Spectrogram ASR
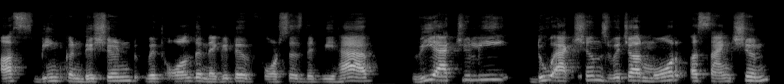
us being conditioned with all the negative forces that we have, we actually do actions which are more a sanction.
